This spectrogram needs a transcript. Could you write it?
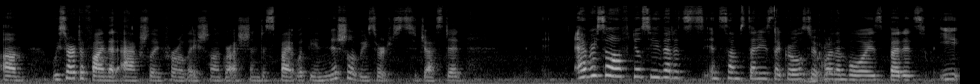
Um, we start to find that actually for relational aggression, despite what the initial research suggested, every so often you'll see that it's in some studies that girls do it more than boys, but it's e-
